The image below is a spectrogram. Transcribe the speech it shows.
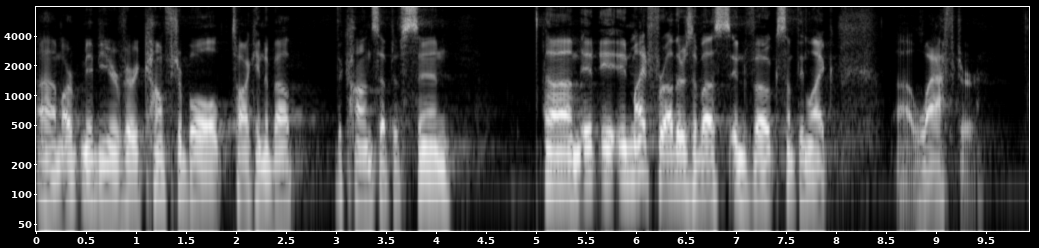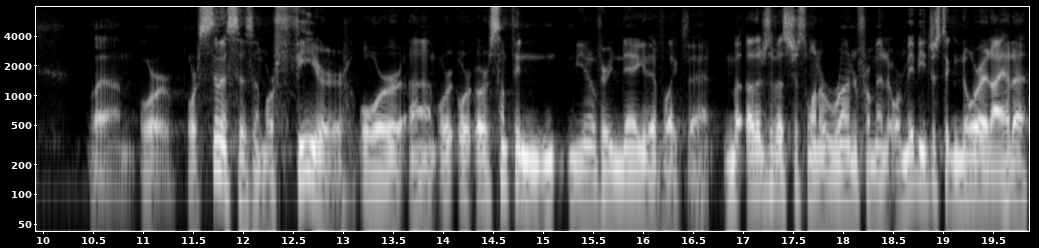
um, or maybe you're very comfortable talking about the concept of sin. Um, it, it, it, might, for others of us, invoke something like uh, laughter um, or, or cynicism or fear or, um, or, or, or, something you know, very negative like that. Others of us just want to run from it or maybe just ignore it. I had a,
